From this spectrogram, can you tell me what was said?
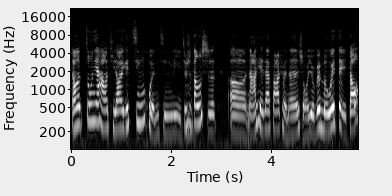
然后中间还要提到一个惊魂经历，就是当时呃拿铁在发传单的时候，有被门卫逮到，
